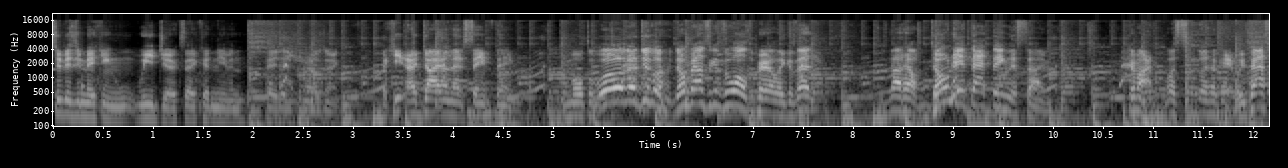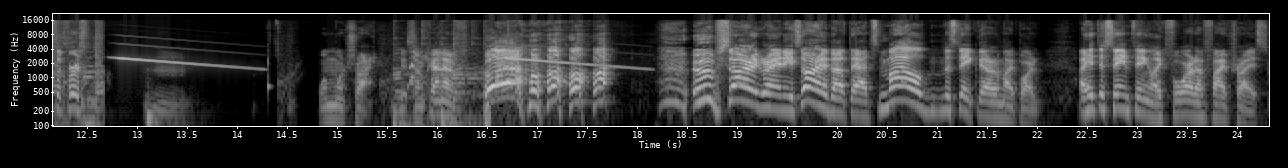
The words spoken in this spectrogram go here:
Too busy making weed jokes I couldn't even pay attention to what I was doing. I keep, I died on that same thing. Multiple, whoa, don't do the, don't bounce against the walls apparently, because that does not help. Don't hit that thing this time. Come on, let's, okay, we passed the first, hmm. One more try. Okay, so I'm kind of, Oops, sorry, Granny, sorry about that. Mild mistake there on my part. I hit the same thing like four out of five tries.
